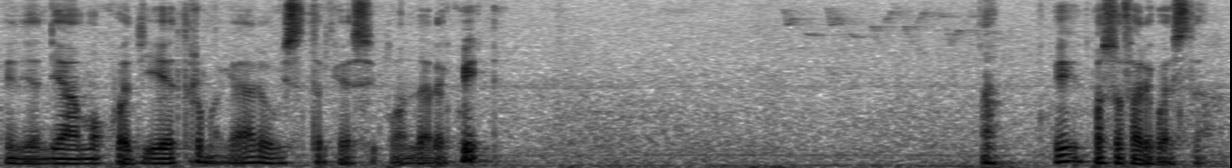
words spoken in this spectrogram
Quindi andiamo qua dietro, magari ho visto che si può andare qui. Ah, qui posso fare questo.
